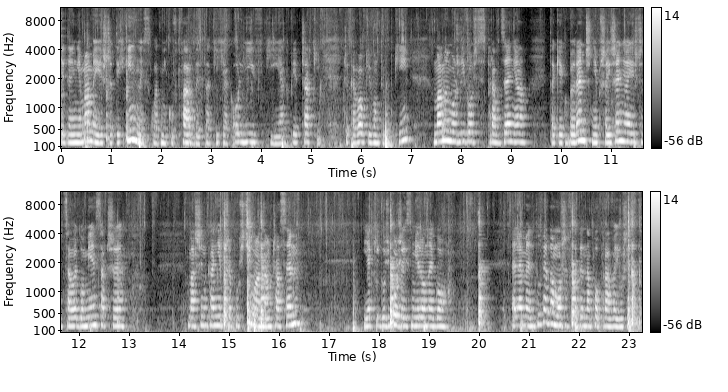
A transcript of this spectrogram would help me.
kiedy nie mamy jeszcze tych innych składników twardych, takich jak oliwki, jak pieczarki czy kawałki wątróbki, mamy możliwość sprawdzenia, tak jakby ręcznie przejrzenia jeszcze całego mięsa, czy maszynka nie przepuściła nam czasem jakiegoś gorzej zmielonego elementu. Wiadomo, że wtedy na poprawę już jest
